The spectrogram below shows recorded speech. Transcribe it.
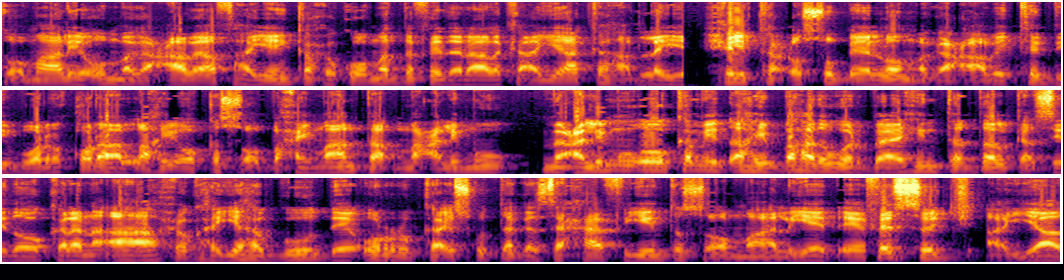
soomaaliya u magacaabay afhayeenka xukuumadda federaalk ayaa ka hadlay xilka cusub ee loo magacaabay kadib warar qoraal ahi oo ka soo baxay maanta maclimu. Maclimu oo ka mid ahi bahda warbaahinta dalka sidoo kalena ahaa xoghayaha guud ee ururka iskutaga saxaafiyiinta soomaaliyeed ee fesog ayaa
